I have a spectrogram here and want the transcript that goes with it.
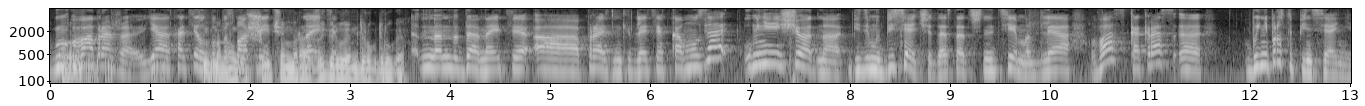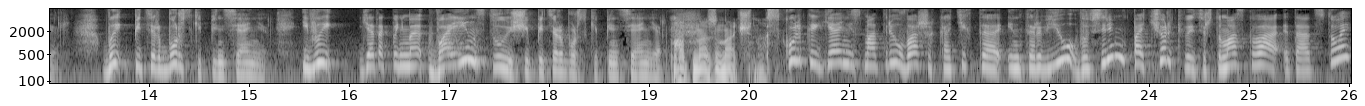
Воображаю. Я хотела бы много посмотреть... шутим, разыгрываем эти, друг друга. На, да, на эти а, праздники для тех, кому за. У меня еще одна, видимо, бесячая достаточно тема для вас. Как раз э, вы не просто пенсионер, вы петербургский пенсионер. И вы я так понимаю, воинствующий петербургский пенсионер. Однозначно. Сколько я не смотрю ваших каких-то интервью, вы все время подчеркиваете, что Москва — это отстой,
